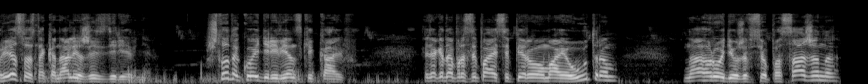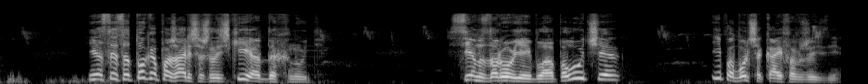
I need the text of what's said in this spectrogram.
Приветствую вас на канале Жизнь в деревне. Что такое деревенский кайф? Это когда просыпаешься 1 мая утром, на огороде уже все посажено, и остается только пожарить шашлычки и отдохнуть. Всем здоровья и благополучия, и побольше кайфа в жизни.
